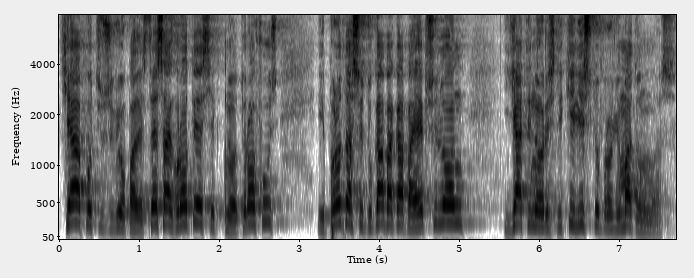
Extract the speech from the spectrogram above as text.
και από τους βιοπαλαιστές αγρότες και κτηνοτρόφους η πρόταση του ΚΚΕ για την οριστική λύση των προβλημάτων μας.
